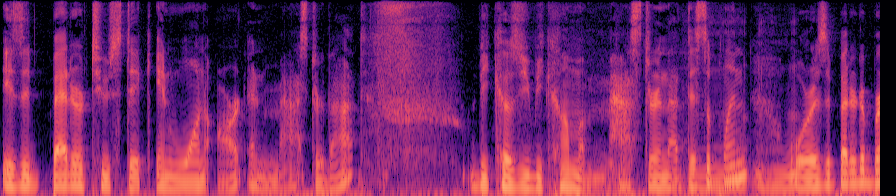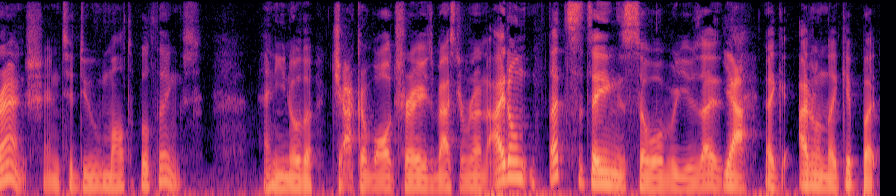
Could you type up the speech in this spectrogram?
Is it better to stick in one art and master that? Because you become a master in that discipline? Mm-hmm. Or is it better to branch and to do multiple things? And you know the jack of all trades, master run. I don't that's the saying is so overused. I Yeah. like I don't like it, but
